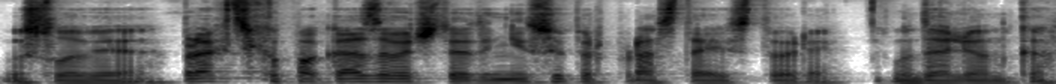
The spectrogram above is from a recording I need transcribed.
условие. Практика показывает, что это не супер простая история, удаленка,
